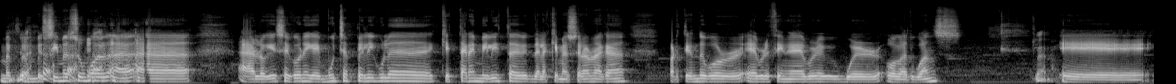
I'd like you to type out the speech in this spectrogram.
Me- me- sí me sumo a, a- a lo que dice Connie, que hay muchas películas que están en mi lista de, de las que mencionaron acá, partiendo por Everything Everywhere All at Once. Claro. Eh,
